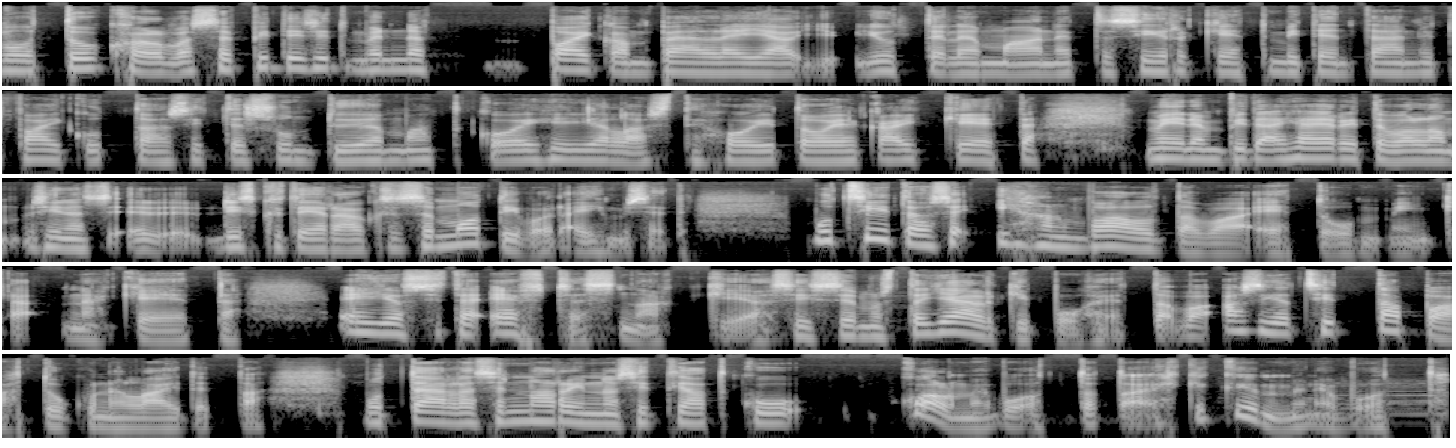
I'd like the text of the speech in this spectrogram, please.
mut Tukholmassa piti sitten mennä paikan päälle ja juttelemaan, että Sirke, että miten tämä nyt vaikuttaa sitten sun työmatkoihin ja lastenhoitoon ja kaikkea, että meidän pitää ihan eri tavalla siinä diskuteerauksessa motivoida ihmiset. Mutta siitä on se ihan valtava etu, minkä näkee, että ei ole sitä eftersnackia, siis semmoista jälkipuhetta, vaan asiat sitten tapahtuu, kun ne laitetaan. Mutta täällä se narina sitten jatkuu kolme vuotta tai ehkä kymmenen vuotta.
